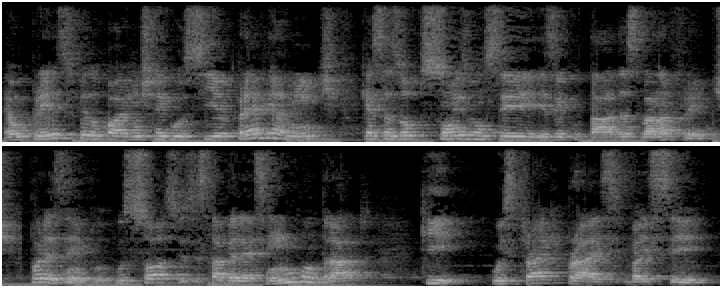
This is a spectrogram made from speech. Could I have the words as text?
é o preço pelo qual a gente negocia previamente que essas opções vão ser executadas lá na frente. Por exemplo, os sócios estabelecem em contrato que o strike price vai ser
